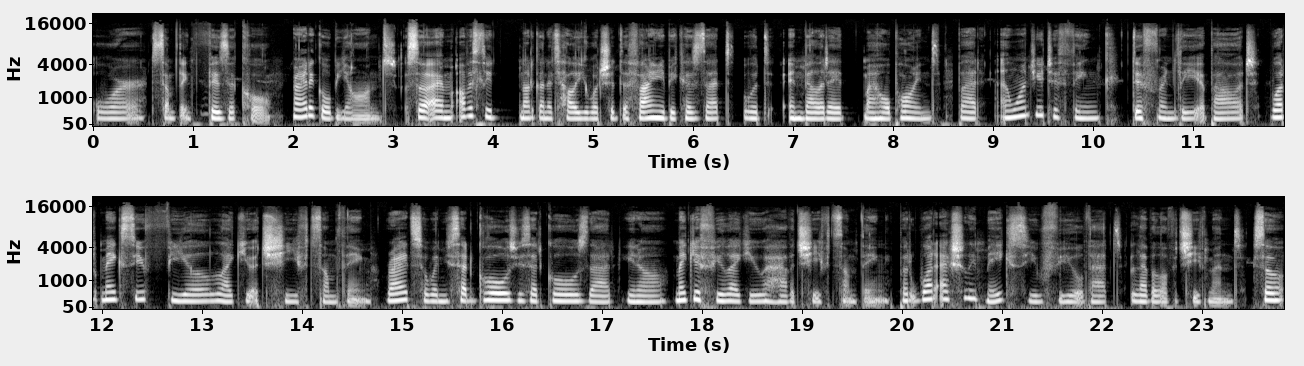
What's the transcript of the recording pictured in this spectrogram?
or something physical. Try to go beyond. So I'm obviously not going to tell you what should define you because that would invalidate my whole point. But I want you to think differently about what makes you feel like you achieved something, right? So when you set goals, you set goals that, you know, make you feel like you have achieved something. But what actually makes you feel that level of achievement? So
